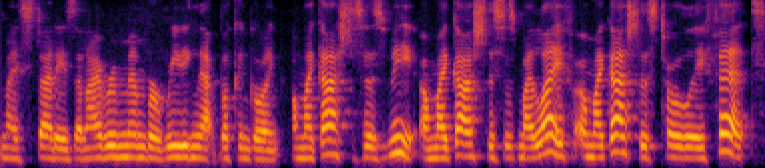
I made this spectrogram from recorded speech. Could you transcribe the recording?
my studies, and I remember reading that book and going, "Oh my gosh, this is me! Oh my gosh, this is my life! Oh my gosh, this totally fits."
